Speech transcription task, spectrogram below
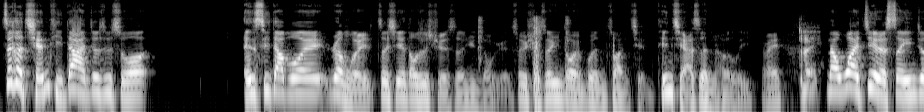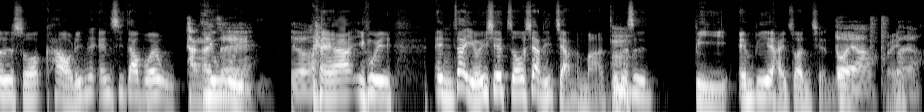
这个前提当然就是说，NCAA 认为这些都是学生运动员，所以学生运动员不能赚钱，听起来是很合理，right？对。那外界的声音就是说，靠，你那 NCAA 因为对吧？对啊，因为哎，你在有一些州像你讲的嘛，这个是。比 NBA 还赚钱的，对啊，对啊，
